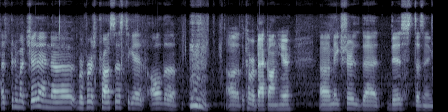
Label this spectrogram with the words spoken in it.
That's pretty much it. And uh, reverse process to get all the uh, the cover back on here. Uh, make sure that this doesn't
